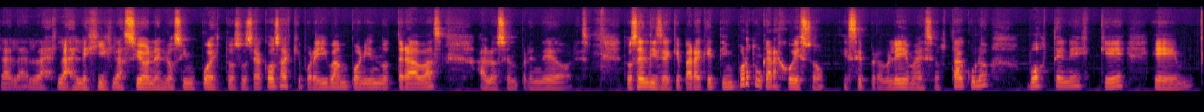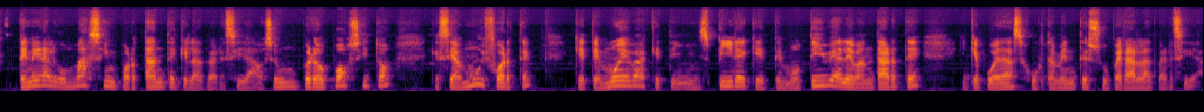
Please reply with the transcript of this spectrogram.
las legislaciones, los impuestos, o sea, cosas que por ahí van poniendo trabas a los emprendedores. Entonces él dice que para que te importe un carajo eso, ese problema, ese obstáculo, vos tenés que eh, tener algo más importante que la adversidad, o sea, un propósito que sea muy fuerte, que te mueva, que te inspire, que te motive a levantarte y que puedas justamente superar la adversidad.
